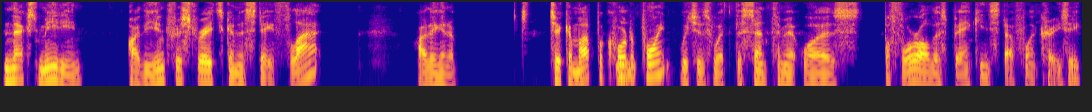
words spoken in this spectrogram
next meeting, are the interest rates going to stay flat? Are they going to tick them up a quarter point, which is what the sentiment was before all this banking stuff went crazy.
